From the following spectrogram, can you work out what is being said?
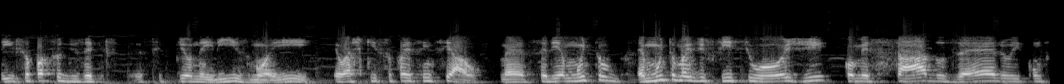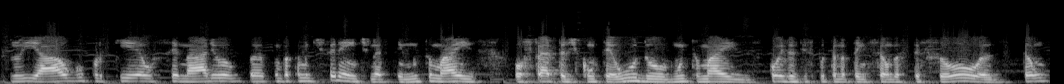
E se eu posso dizer que esse pioneirismo aí, eu acho que isso foi essencial, né? Seria muito, é muito mais difícil hoje começar do zero e construir algo porque o cenário é completamente diferente, né? Tem muito mais oferta de conteúdo, muito mais coisas disputando a atenção das pessoas. Então,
